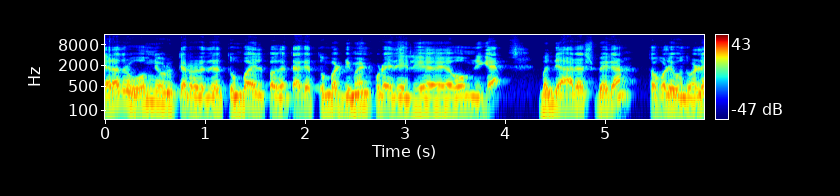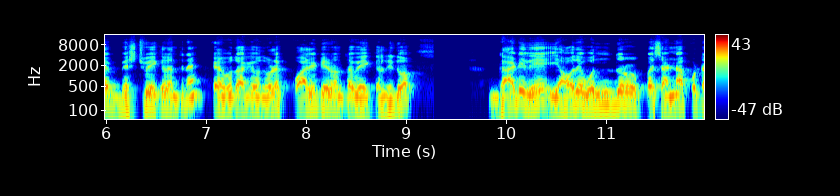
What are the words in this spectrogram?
ಯಾರಾದರೂ ಓಮ್ನಿ ಹುಡುಕ್ತಾ ಇದ್ರೆ ತುಂಬಾ ಹೆಲ್ಪ್ ಆಗುತ್ತೆ. ಹಾಗೆ ತುಂಬಾ ಡಿಮ್ಯಾಂಡ್ ಕೂಡ ಇದೆ ಇಲ್ಲಿ ಓಮ್ನಿಗೆ ಬಂದು ಆದಷ್ಟು ಬೇಗ ತೊಗೊಳ್ಳಿ. ಒಂದು ಒಳ್ಳೆ ಬೆಸ್ಟ್ ವೆಹಿಕಲ್ ಅಂತಲೇ ಹೇಳ್ಬೋದು. ಹಾಗೆ ಒಂದು ಒಳ್ಳೆ ಕ್ವಾಲಿಟಿ ಇರುವಂಥ ವೆಹಿಕಲ್ ಇದು. ಗಾಡಿಲಿ ಯಾವುದೇ ಒಂದು ರೂಪಾಯಿ ಸಣ್ಣ ಪುಟ್ಟ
